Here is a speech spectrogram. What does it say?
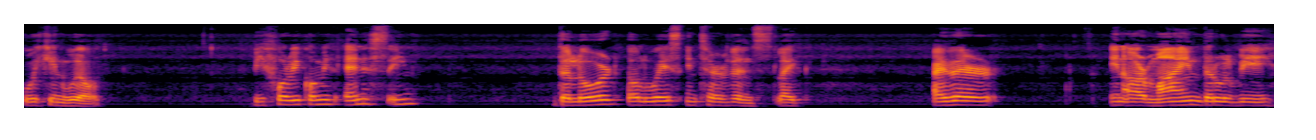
weakened will. Before we commit anything, the Lord always intervenes, like either in our mind there will be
